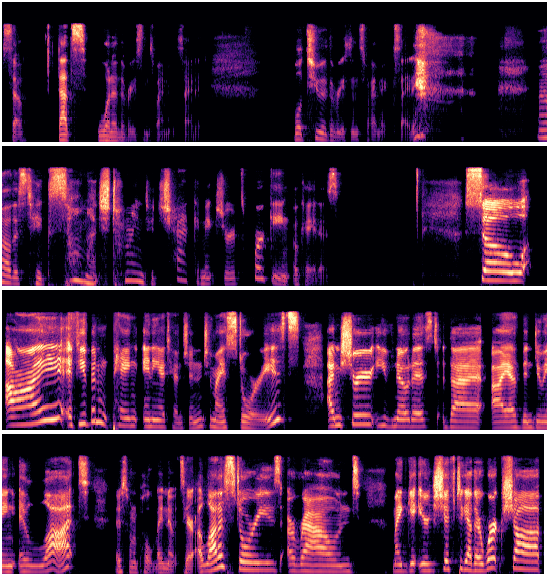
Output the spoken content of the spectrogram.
So that's one of the reasons why I'm excited. Well, two of the reasons why I'm excited. oh, this takes so much time to check and make sure it's working. Okay, it is. So I, if you've been paying any attention to my stories, I'm sure you've noticed that I have been doing a lot. I just want to pull up my notes here. A lot of stories around my Get Your Shift Together workshop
